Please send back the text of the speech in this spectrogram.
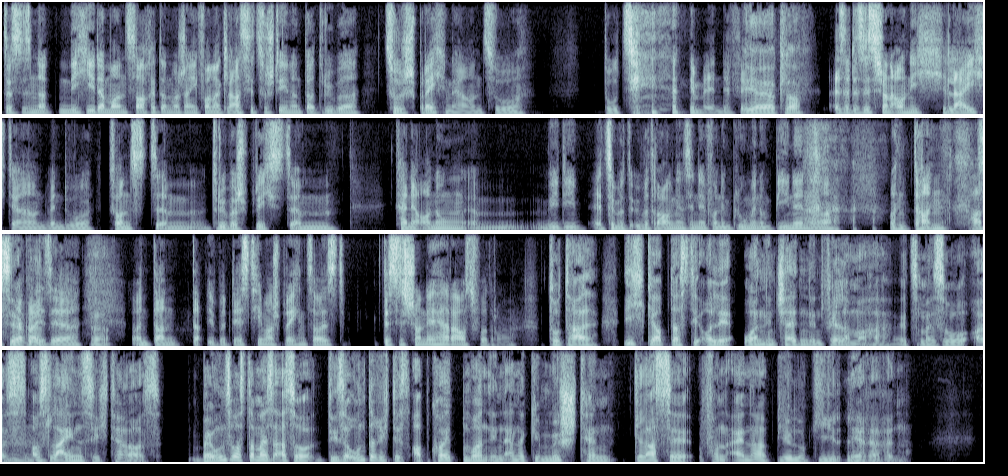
das ist nicht jedermanns Sache, dann wahrscheinlich vor einer Klasse zu stehen und darüber zu sprechen, ja, und zu dozieren im Endeffekt. Ja, ja, klar. Also das ist schon auch nicht leicht, ja. Und wenn du sonst ähm, drüber sprichst, ähm, keine Ahnung, ähm, wie die jetzt im übertragenen Sinne von den Blumen und Bienen, ja, und dann passenderweise, ja, ja, und dann da, über das Thema sprechen sollst, das ist schon eine Herausforderung. Total. Ich glaube, dass die alle einen entscheidenden Fehler machen. Jetzt mal so aus, mhm. aus Laiensicht heraus. Bei uns war es damals auch so. Dieser Unterricht ist abgehalten worden in einer gemischten Klasse von einer Biologielehrerin.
